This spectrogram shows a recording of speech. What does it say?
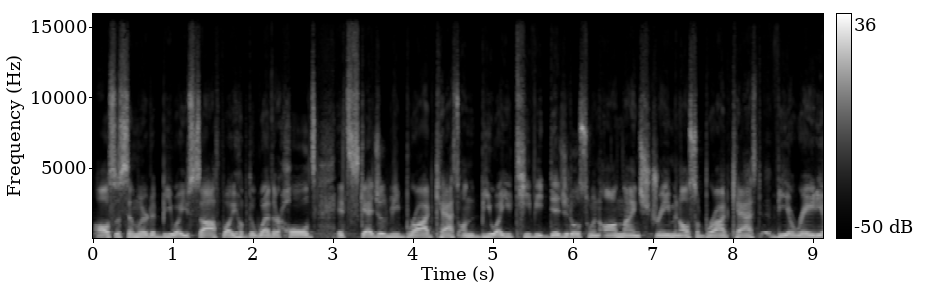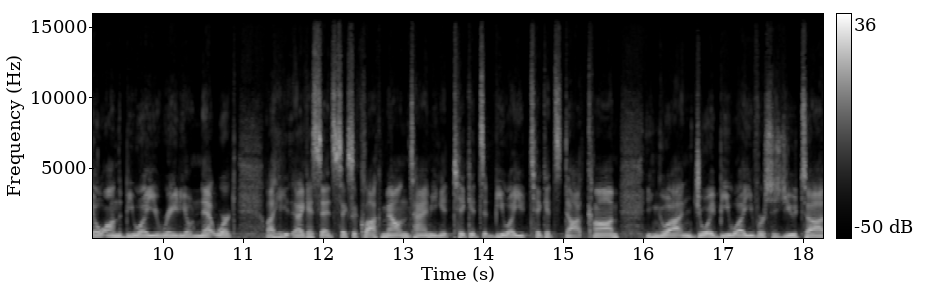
Also, similar to BYU softball, you hope the weather holds. It's scheduled to be broadcast on the BYU TV digital, so an online stream, and also broadcast via radio on the BYU radio network. Like, like I said, 6 o'clock Mountain Time. You can get tickets at BYUtickets.com. You can go out and enjoy BYU versus Utah. Utah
